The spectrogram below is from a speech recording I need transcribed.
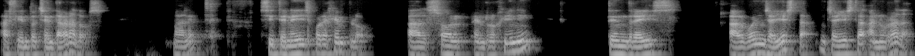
a 180 grados, ¿vale? Si tenéis, por ejemplo, al Sol en Rohini, tendréis algo en Jayesta, Jayesta anurrada,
